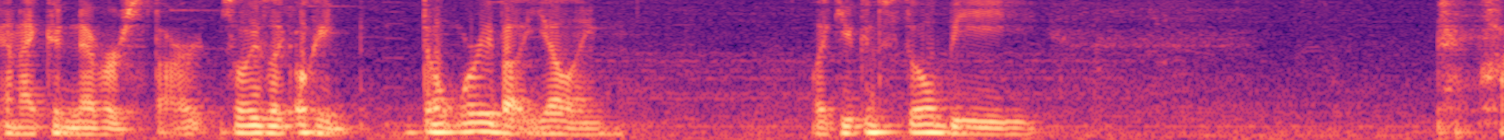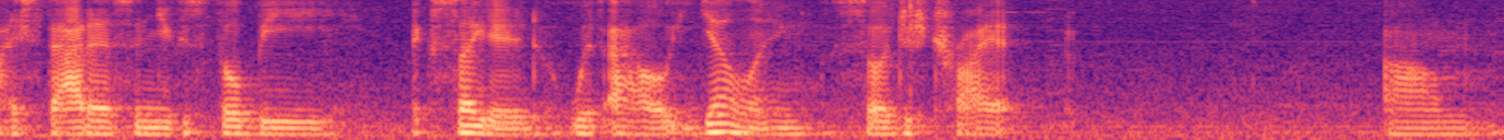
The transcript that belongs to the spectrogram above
and I could never start. So he's like, okay, don't worry about yelling. Like you can still be high status, and you can still be excited without yelling, so just try it. Um,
